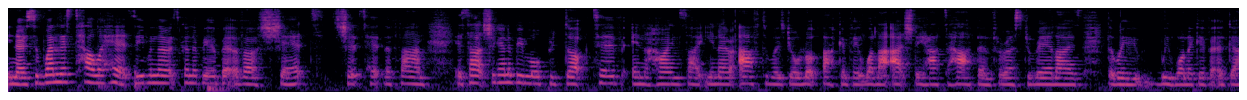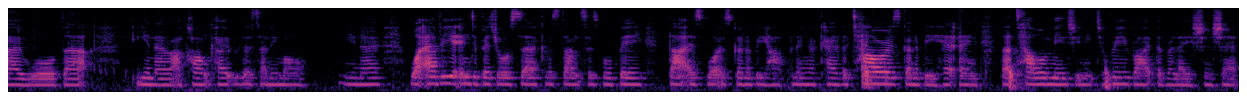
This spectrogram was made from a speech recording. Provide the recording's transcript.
you know so when this tower hits even though it's going to be a bit of a shit shit's hit the fan it's actually going to be more productive in hindsight you know afterwards you'll look back and think well that actually had to happen for us to realize that we we want to give it a go or that you know I can't cope with this anymore you know whatever your individual circumstances will be that is what is going to be happening okay? The tower is going to be hitting. That tower means you need to rewrite the relationship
